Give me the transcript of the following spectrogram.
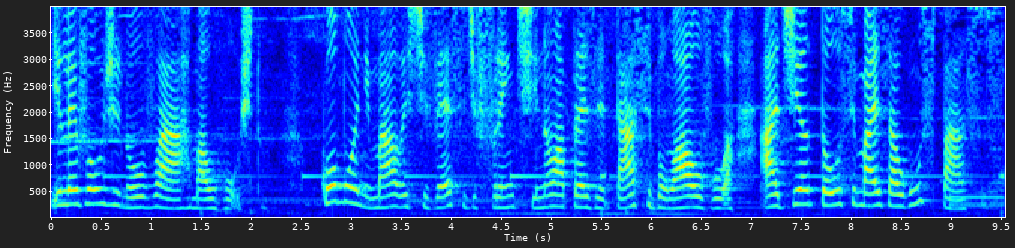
e levou de novo a arma ao rosto. Como o animal estivesse de frente e não apresentasse bom alvo, adiantou-se mais alguns passos.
